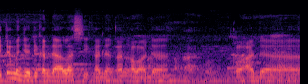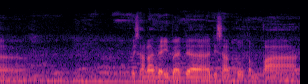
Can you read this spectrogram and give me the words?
itu yang menjadi kendala sih. Kadang kan kalau ada kalau ada misalkan ada ibadah di satu tempat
